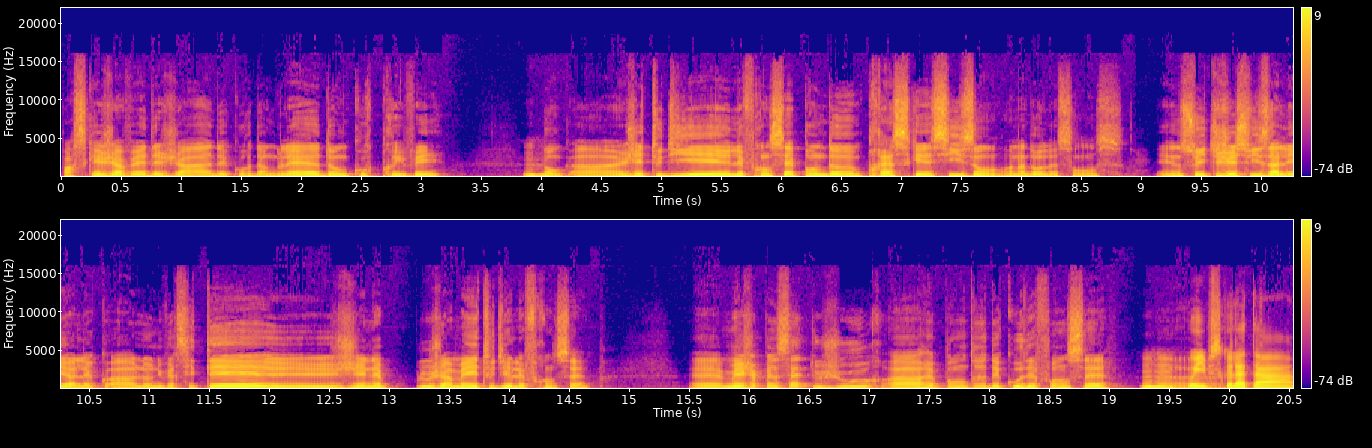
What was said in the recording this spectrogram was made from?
parce que j'avais déjà des cours d'anglais dans un cours privé. Mhm. Donc, euh, j'ai étudié le français pendant presque six ans en adolescence. Et ensuite, je suis allé à l'université et je n'ai plus jamais étudié le français. Euh, mais je pensais toujours à répondre des cours de français. Mhm. Euh, Oui, parce que là, as,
